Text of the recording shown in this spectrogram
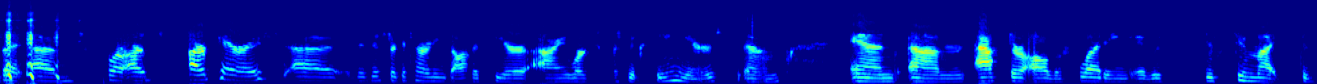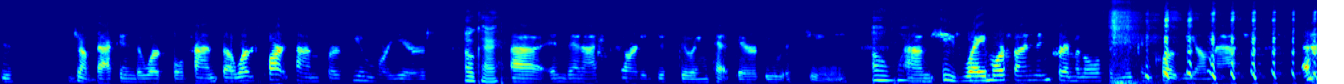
but um, for our our parish, uh, the district attorney's office here, I worked for 16 years, um, and um, after all the flooding, it was just too much to just jump back into work full time. So I worked part time for a few more years, Okay. uh, and then I started just doing pet therapy with Jeannie. Oh wow. Um, she's way more fun than criminals, and you can quote me on that.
